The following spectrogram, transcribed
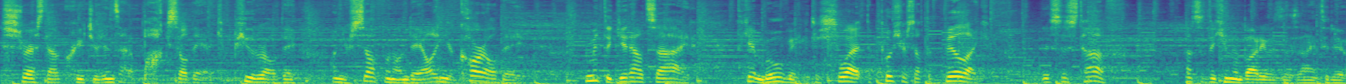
stressed out creatures inside a box all day, at a computer all day, on your cell phone all day, all in your car all day. You're meant to get outside, to get moving, to sweat, to push yourself, to feel like this is tough. That's what the human body was designed to do.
